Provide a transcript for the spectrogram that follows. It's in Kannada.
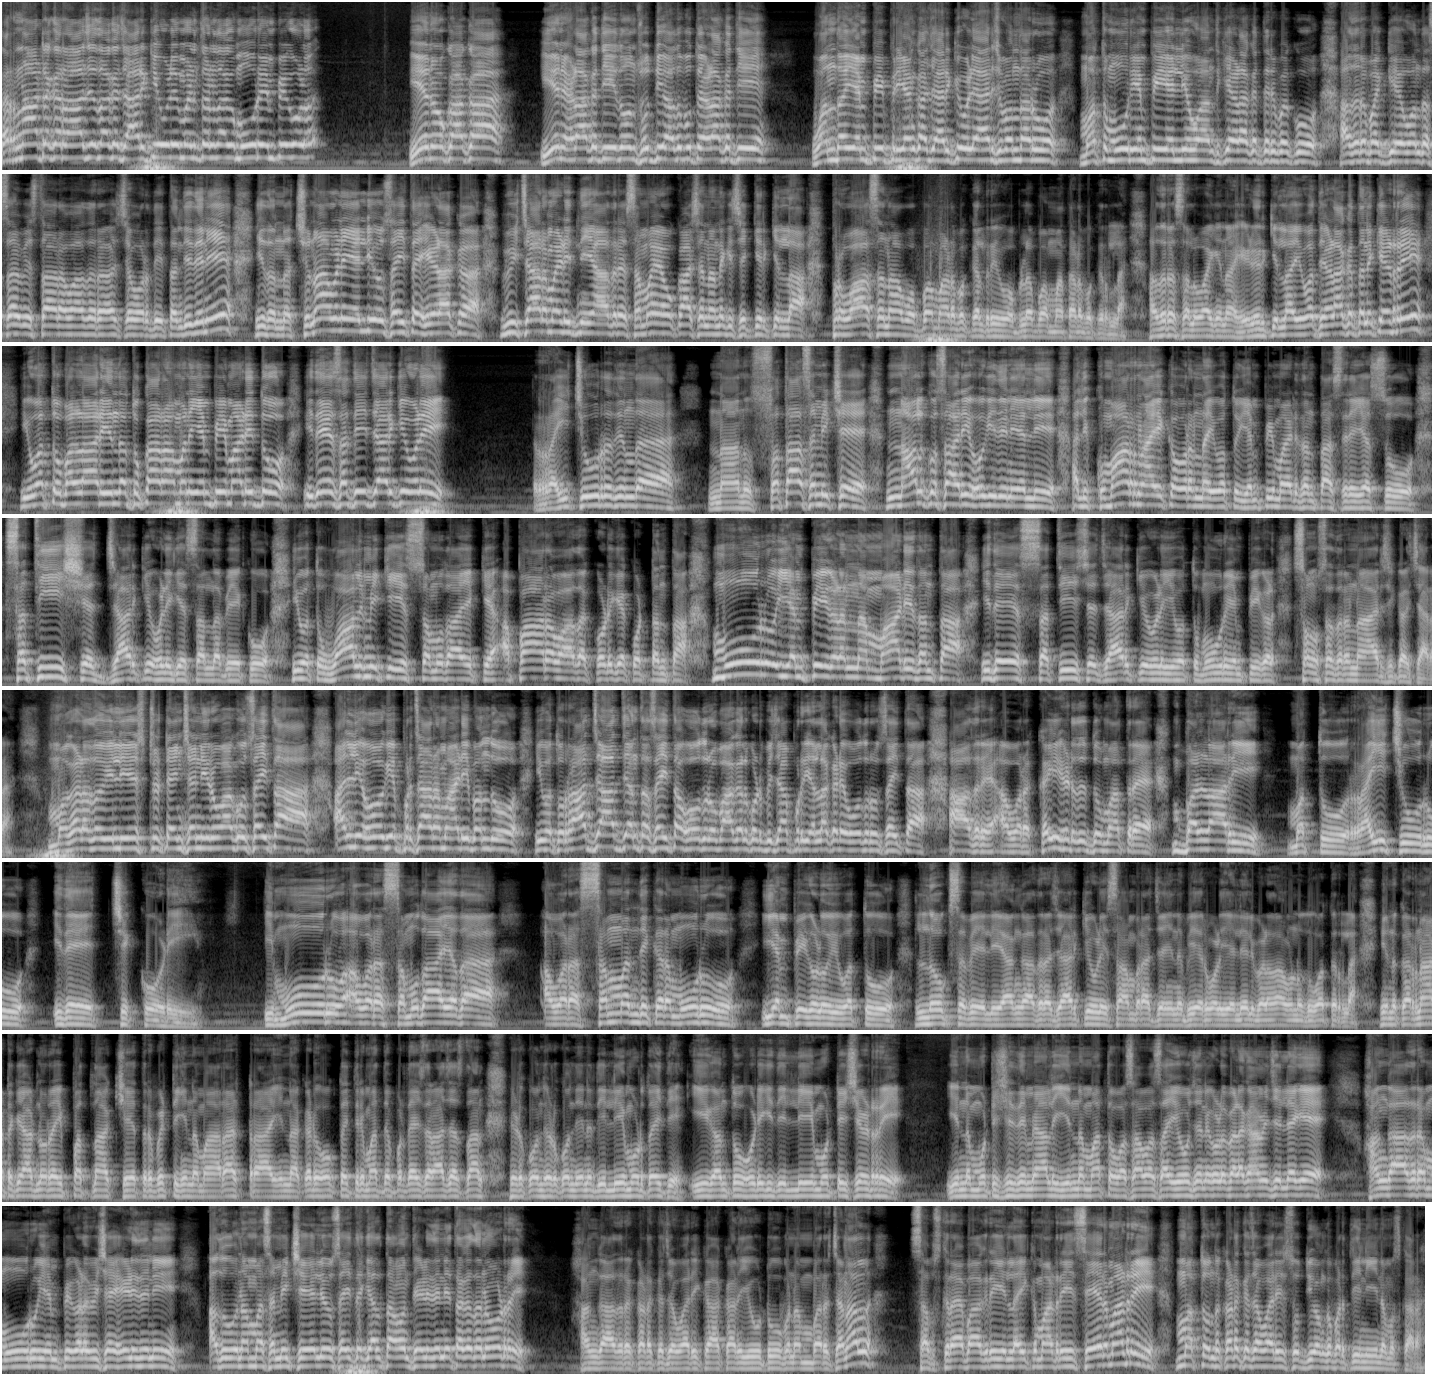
ಕರ್ನಾಟಕ ರಾಜ್ಯದಾಗ ಜಾರಕಿಹೊಳಿ ಮಣಿತನದಾಗ ಮೂರು ಎಂ ಪಿಗಳು ಏನೋ ಕಾಕ, ಏನು ಹೇಳಾಕತಿ ಇದೊಂದು ಸುದ್ದಿ ಅದ್ಭುತ ಹೇಳಾಕತಿ ಒಂದ ಎಂ ಪಿ ಪ್ರಿಯಾಂಕಾ ಜಾರಕಿಹೊಳಿ ಆರಿಸಿ ಬಂದಾರು, ಮತ್ತು ಮೂರು ಎಂ ಪಿ ಎಲ್ಲಿವ ಅಂತ ಕೇಳಾಕತ್ತಿರ್ಬೇಕು. ಅದರ ಬಗ್ಗೆ ಒಂದು ಸವಿಸ್ತಾರವಾದ ರಹಸ್ಯ ವರದಿ ತಂದಿದ್ದೀನಿ. ಇದನ್ನು ಚುನಾವಣೆಯಲ್ಲಿಯೂ ಸಹಿತ ಹೇಳಾಕ ವಿಚಾರ ಮಾಡಿದ್ನಿ, ಆದರೆ ಸಮಯಾವಕಾಶ ನನಗೆ ಸಿಕ್ಕಿರ್ಕಿಲ್ಲ. ನಾ ಒಬ್ಬ ಮಾಡ್ಬೇಕಲ್ರಿ, ಒಬ್ಳೊಬ್ಬ ಮಾತಾಡ್ಬೇಕಿರಲ್ಲ. ಅದರ ಸಲುವಾಗಿ ನಾ ಹೇಳಿರ್ಕಿಲ್ಲ. ಇವತ್ತು ಹೇಳಾಕತ್ತನ ಕೇಳ್ರಿ. ಇವತ್ತು ಬಳ್ಳಾರಿಯಿಂದ ತುಕಾರಾಮನ ಎಂ ಪಿ ಮಾಡಿದ್ದು, ಇದೇ ಸತೀಶ್ ಜಾರಕಿಹೊಳಿ. ರಾಯಚೂರದಿಂದ ನಾನು ಸ್ವತಃ ಸಮೀಕ್ಷೆ ನಾಲ್ಕು ಸಾರಿ ಹೋಗಿದ್ದೀನಿ ಅಲ್ಲಿ. ಅಲ್ಲಿ ಕುಮಾರ್ ನಾಯಕ್ ಅವರನ್ನು ಇವತ್ತು ಎಂ ಪಿ ಮಾಡಿದಂಥ ಶ್ರೇಯಸ್ಸು ಸತೀಶ್ ಜಾರಕಿಹೊಳಿಗೆ ಸಲ್ಲಬೇಕು. ಇವತ್ತು ವಾಲ್ಮೀಕಿ ಸಮುದಾಯಕ್ಕೆ ಅಪಾರವಾದ ಕೊಡುಗೆ ಕೊಟ್ಟಂಥ ಮೂರು ಎಂ ಪಿಗಳನ್ನು ಮಾಡಿದಂಥ ಇದೇ ಸತೀಶ್ ಜಾರಕಿಹೊಳಿ ಇವತ್ತು ಮೂರು ಎಂ ಪಿಗಳು ಸಂಸದರನ್ನು ಆರಿಸಿ ಕಳಿಸ್ಯಾರ. ಮಗಳದು ಇಲ್ಲಿ ಎಷ್ಟು ಟೆನ್ಷನ್ ಇರುವಾಗೂ ಸಹಿತ ಅಲ್ಲಿ ಹೋಗಿ ಪ್ರಚಾರ ಮಾಡಿ ಬಂದು ಇವತ್ತು ರಾಜ್ಯಾದ್ಯಂತ ಹೋದರು, ಬಾಗಲಕೋಟೆ, ಬಿಜಾಪುರ ಎಲ್ಲ ಕಡೆ ಹೋದರು ಸಹಿತ. ಆದರೆ ಅವರ ಕೈ ಹಿಡಿದಿದ್ದು ಮಾತ್ರ ಬಳ್ಳಾರಿ ಮತ್ತು ರಾಯಚೂರು, ಇದೇ ಚಿಕ್ಕೋಡಿ. ಈ ಮೂರು ಅವರ ಸಮುದಾಯದ ಅವರ ಸಂಬಂಧಿಕರ ಮೂರು ಎಂ ಪಿಗಳು ಇವತ್ತು ಲೋಕಸಭೆಯಲ್ಲಿ ಹಂಗಾದ್ರೆ ಜಾರಕಿಹೊಳಿ ಸಾಮ್ರಾಜ್ಯ, ಇನ್ನು ಬೇರ್ವಳಿ ಎಲ್ಲೆಲ್ಲಿ ಅನ್ನೋದು ಗೊತ್ತಿರಲ್ಲ. ಇನ್ನು ಕರ್ನಾಟಕ ಎರಡುನೂರ ಇಪ್ಪತ್ನಾಲ್ಕು ಕ್ಷೇತ್ರ ಬಿಟ್ಟು ಇನ್ನು ಮಹಾರಾಷ್ಟ್ರ, ಇನ್ನು ಆ ಕಡೆ ಹೋಗ್ತೈತಿ ರೀ ಮಧ್ಯಪ್ರದೇಶ, ರಾಜಸ್ಥಾನ್, ಹಿಡ್ಕೊಂಡು ಹಿಡ್ಕೊಂಡು ಏನು ದಿಲ್ಲಿ ಮುಟ್ತೈತಿ. ಈಗಂತೂ ಹುಡುಗಿ ದಿಲ್ಲಿ ಮುಟ್ಟಿಸಿಡ್ರಿ. ಇನ್ನು ಮುಟ್ಟಿಸಿದ ಮ್ಯಾಲೆ ಇನ್ನು ಮತ್ತು ಹೊಸ ಹೊಸ ಯೋಜನೆಗಳು ಬೆಳಗಾವಿ ಜಿಲ್ಲೆಗೆ. ಹಂಗಾದ್ರೆ ಮೂರು ಎಂ ಪಿಗಳ ವಿಷಯ ಹೇಳಿದ್ದೀನಿ ಅದು ನಮ್ಮ ಸಮೀಕ್ಷೆಯಲ್ಲಿಯೂ ಸಹಿತ ಗೆಲ್ತಾವಂತ ಹೇಳಿದ್ದೀನಿ ತೆಗೆದು ನೋಡ್ರಿ. ಹಂಗಾದ್ರೆ ಕಡಕ ಜವಾರಿ ಕಾಕನ ಯೂಟ್ಯೂಬ್ ನಂಬರ್ ಚಾನಲ್ ಸಬ್ಸ್ಕ್ರೈಬ್ ಆಗ್ರಿ ಲೈಕ್ ಮಾಡಿರಿ ಶೇರ್ ಮಾಡಿರಿ. ಮತ್ತೊಂದು ಕಡಕ ಜವಾರಿ ಸುದ್ದಿಯೊಂಗ ಬರ್ತೀನಿ. ನಮಸ್ಕಾರ.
